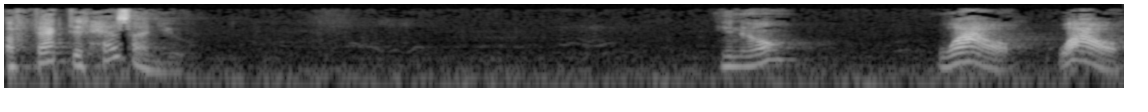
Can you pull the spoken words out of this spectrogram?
effect it has on you. You know? Wow, wow.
